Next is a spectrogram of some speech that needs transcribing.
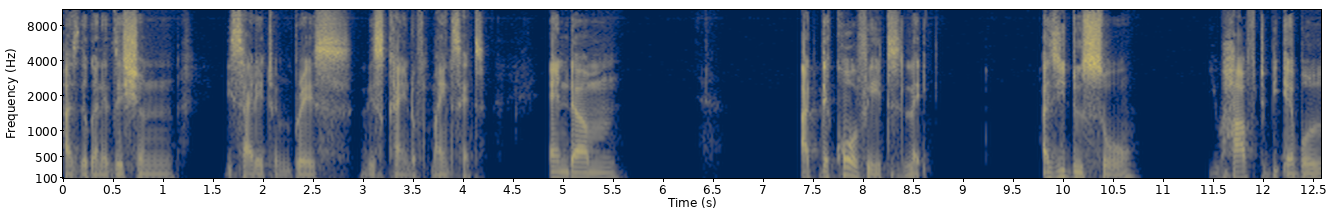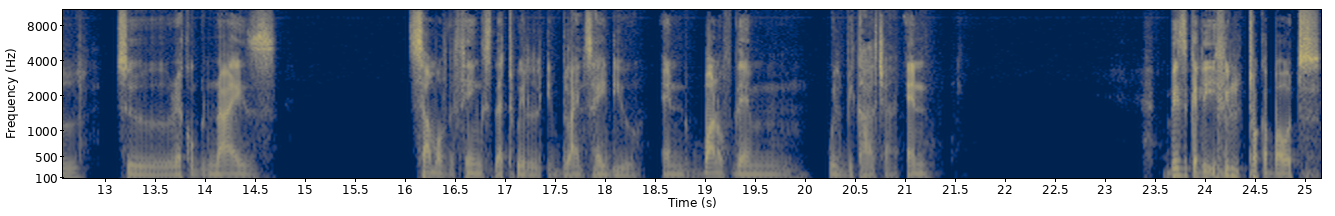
has the organization decided to embrace this kind of mindset? And um, at the core of it, like as you do so, you have to be able to recognize some of the things that will blindside you. And one of them will be culture. And basically, if you talk about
